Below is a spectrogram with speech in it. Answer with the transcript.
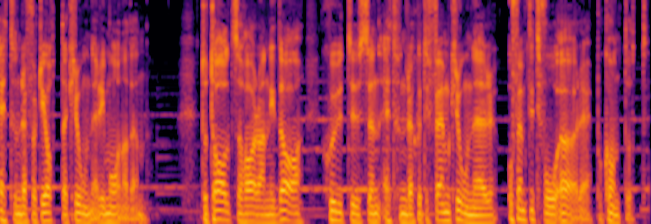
148 kronor i månaden. Totalt så har han idag 7 175 kronor och 52 öre på kontot.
